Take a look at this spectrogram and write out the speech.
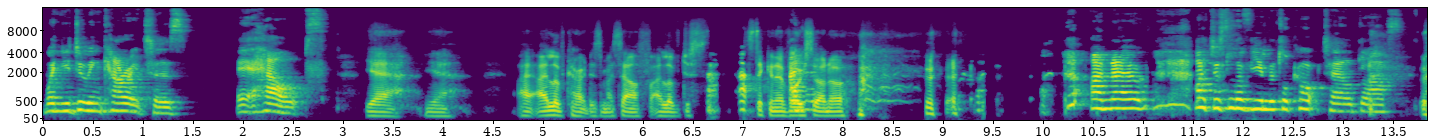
When you're doing characters, it helps. Yeah, yeah. I, I love characters myself. I love just sticking a voice on her. I know. I just love your little cocktail glass.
